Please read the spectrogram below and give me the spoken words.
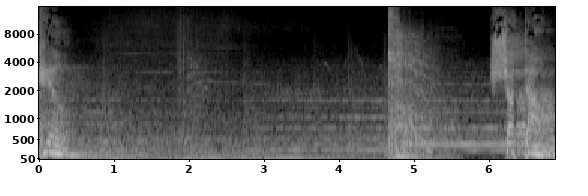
Kill. Shut down.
